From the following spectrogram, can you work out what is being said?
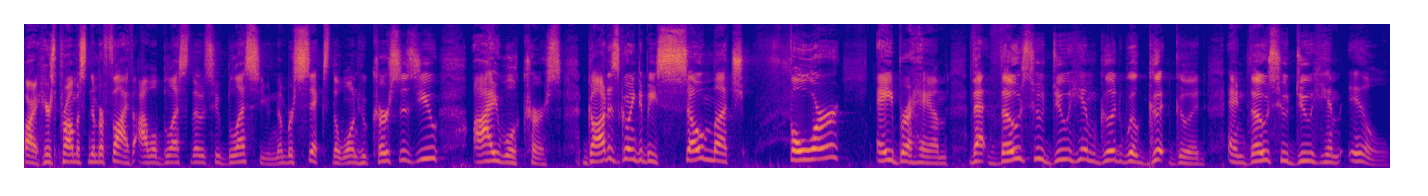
All right, here's promise number five I will bless those who bless you. Number six, the one who curses you, I will curse. God is going to be so much for Abraham that those who do him good will get good, and those who do him ill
